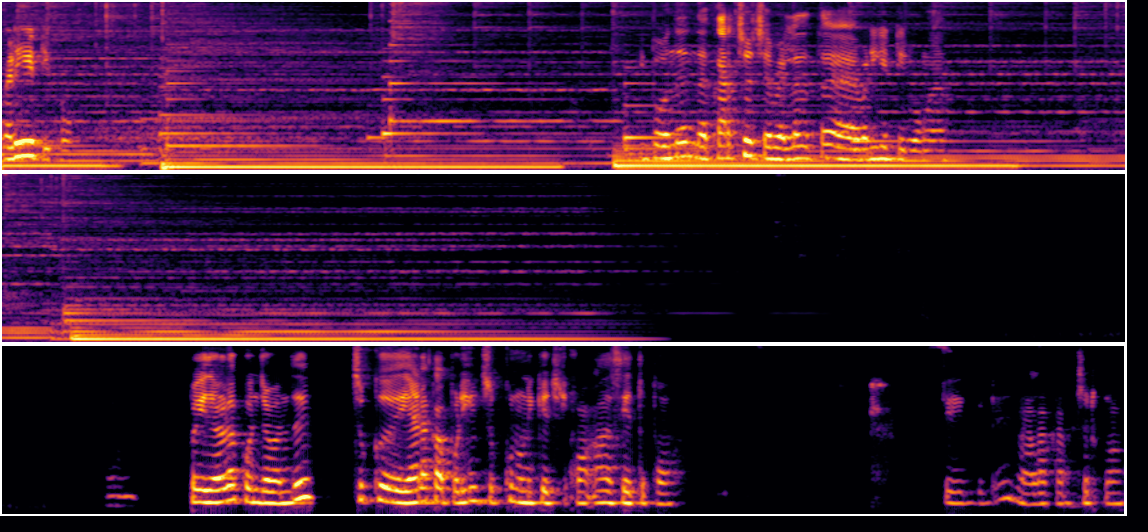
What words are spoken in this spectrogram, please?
வடிகட்டிப்போம். இப்போ வந்து இந்த கரைச்சி வச்ச வெள்ளத்தை வடிகட்டிடுவோங்க. இப்போ இதோட கொஞ்சம் வந்து சுக்கு ஏலக்காய் பொடியும் சுக்கு நுணுக்கி வச்சுருக்கோம். அதை சேர்த்துப்போம். சேர்த்துட்டு நல்லா கரைச்சிருக்கோம்.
